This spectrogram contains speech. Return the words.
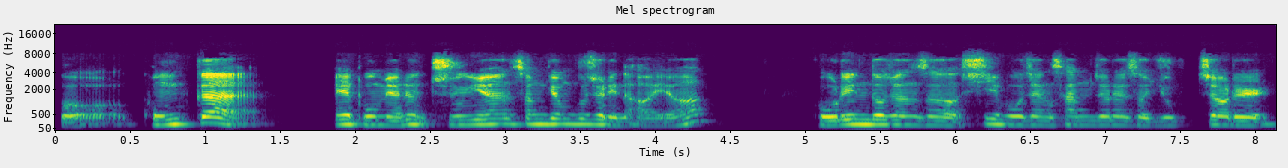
뭐 공과에 보면은 중요한 성경 구절이 나와요. 고린도전서 15장 3절에서 6절을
